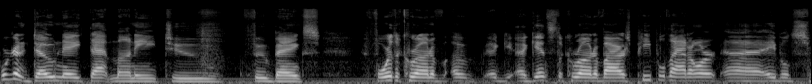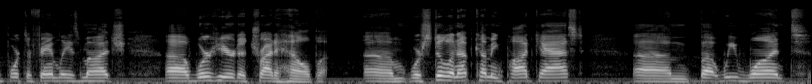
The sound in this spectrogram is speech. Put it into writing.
we're going to donate that money to food banks for the corona uh, against the coronavirus. People that aren't uh, able to support their family as much, uh, we're here to try to help. Um, we're still an upcoming podcast, um, but we want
